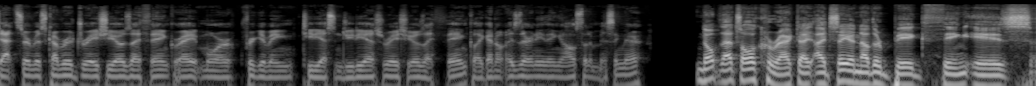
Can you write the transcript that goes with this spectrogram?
debt service coverage ratios, I think, right? More forgiving TDS and GDS ratios, I think. Like I don't is there anything else that I'm missing there? Nope, that's all correct. I, I'd say another big thing is,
